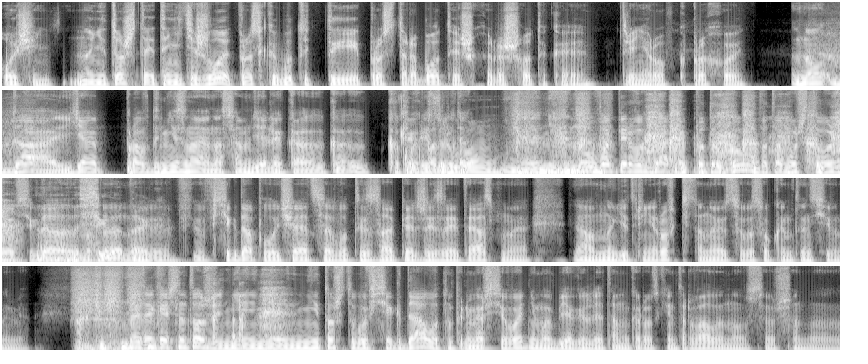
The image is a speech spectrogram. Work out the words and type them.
очень... Ну, не то, что это не тяжело, это просто как будто ты просто работаешь хорошо, такая тренировка проходит. Ну, да, я Правда, не знаю, на самом деле, как, какой как по-другому? Ну, во-первых, да, как по-другому, потому что уже всегда, всегда, так. всегда получается, вот из-за, опять же, из-за этой астмы а, многие тренировки становятся высокоинтенсивными. Но это, конечно, тоже не, не, не то, чтобы всегда. Вот, например, сегодня мы бегали там короткие интервалы, но совершенно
